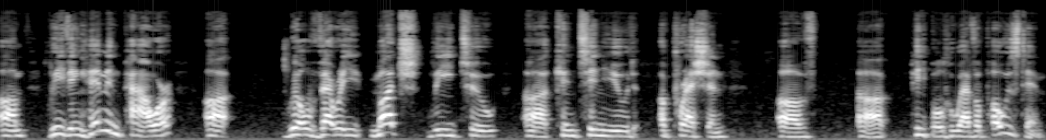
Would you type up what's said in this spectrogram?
um, leaving him in power uh, will very much lead to uh, continued oppression of uh, people who have opposed him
